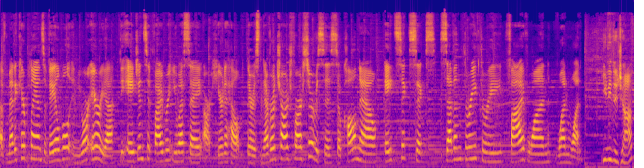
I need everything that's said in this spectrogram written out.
of Medicare plans available in your area, the agents at Vibrant USA are here to help. There is never a charge for our services, so call now 866 733 5111. You need a job?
